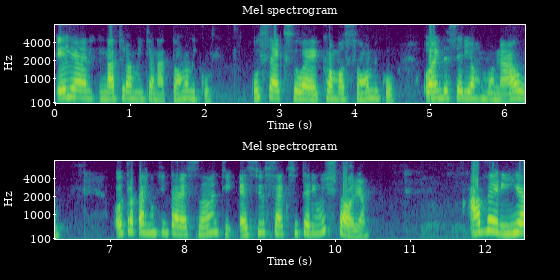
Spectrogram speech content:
Ele é naturalmente anatômico? O sexo é cromossômico? Ou ainda seria hormonal? Outra pergunta interessante é se o sexo teria uma história. Haveria,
